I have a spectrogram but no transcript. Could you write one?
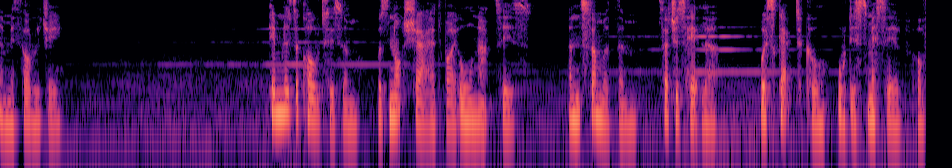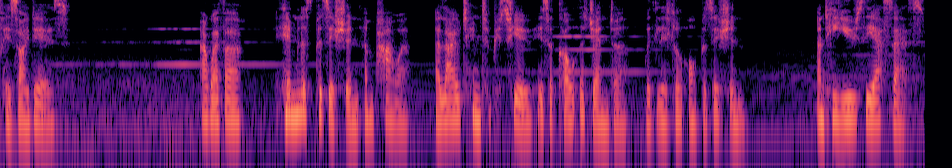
and mythology. Himmler's occultism was not shared by all Nazis, and some of them, such as Hitler, were sceptical or dismissive of his ideas. However, Himmler's position and power allowed him to pursue his occult agenda with little opposition, and he used the SS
